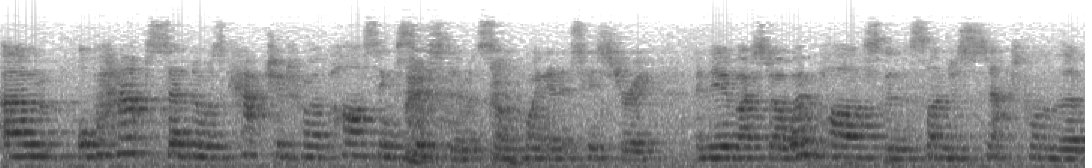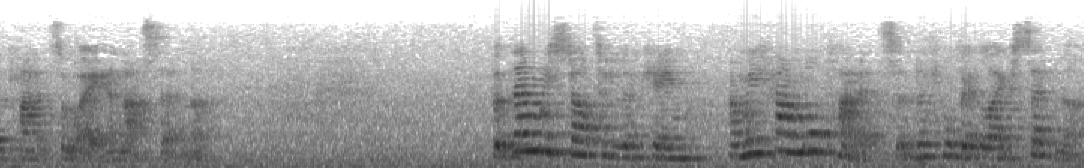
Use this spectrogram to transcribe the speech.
Um, or perhaps Sedna was captured from a passing system at some point in its history. A nearby star went past and the sun just snapped one of the planets away, and that's Sedna. But then we started looking and we found more planets a little bit like Sedna.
